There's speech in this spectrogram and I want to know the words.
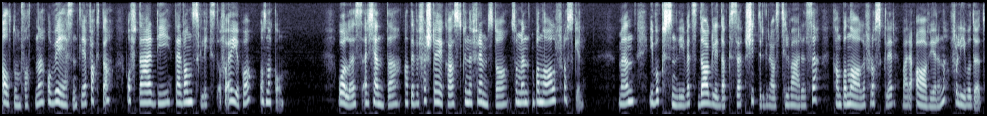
altomfattende og vesentlige fakta ofte er de det er vanskeligst å få øye på og snakke om. Wallace erkjente at det ved første øyekast kunne fremstå som en banal floskel, men i voksenlivets dagligdagse skyttergravstilværelse kan banale floskler være avgjørende for liv og død.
